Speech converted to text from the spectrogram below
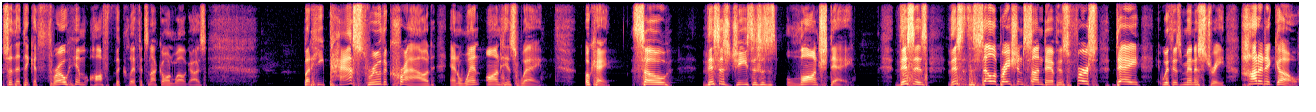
so that they could throw him off the cliff. It's not going well, guys. But he passed through the crowd and went on his way. Okay, so this is Jesus' launch day. This is this is the celebration Sunday of his first day with his ministry. How did it go?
